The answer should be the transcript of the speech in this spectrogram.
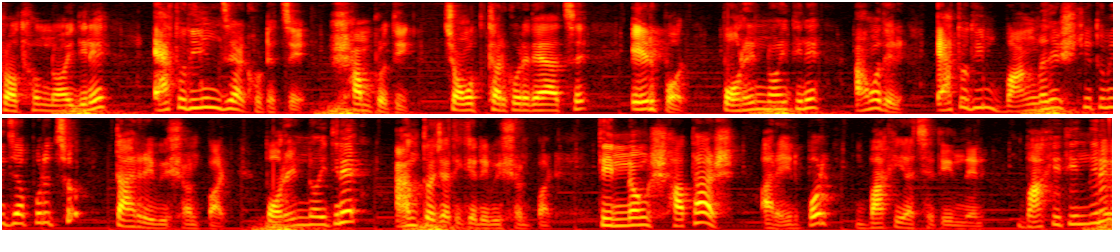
প্রথম নয় দিনে এতদিন যা ঘটেছে সাম্প্রতিক চমৎকার করে দেয়া আছে। এরপর পরের নয় দিনে আমাদের এতদিন বাংলাদেশ নিয়ে তুমি যা পড়েছ, তার রিভিশন পার্ট পরের নয় দিনে আন্তর্জাতিকের রিভিশন পার্ট তিন নং সাতাশ, আর এরপর বাকি আছে তিন দিন। বাকি তিন দিনে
